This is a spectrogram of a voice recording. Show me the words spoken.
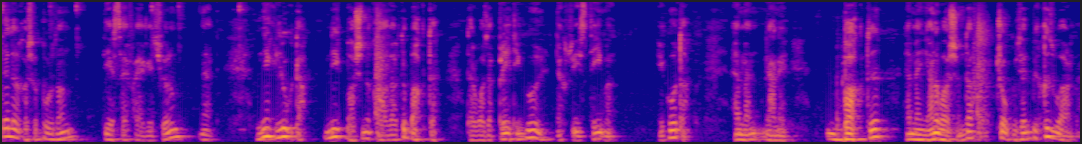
Değerli arkadaşlar buradan diğer sayfaya geçiyorum. Evet. Nick looked up. Nick başını kaldırdı baktı. There was a pretty girl next to his table. He got up. Hemen yani baktı. Hemen yanı başında çok güzel bir kız vardı.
